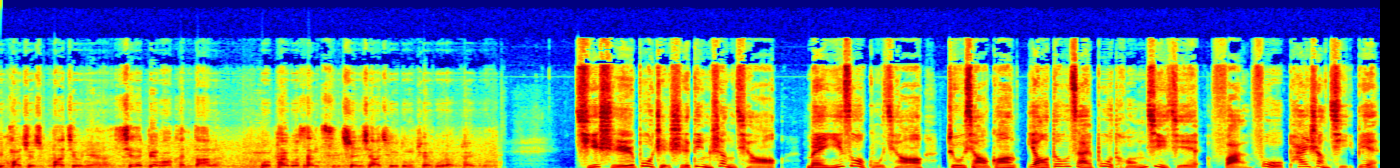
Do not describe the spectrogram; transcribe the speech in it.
一晃就是八九年了。现在变化很大了，我拍过三次，春夏秋冬全部来拍过。其实不只是定胜桥，每一座古桥，朱晓光要都在不同季节反复拍上几遍。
